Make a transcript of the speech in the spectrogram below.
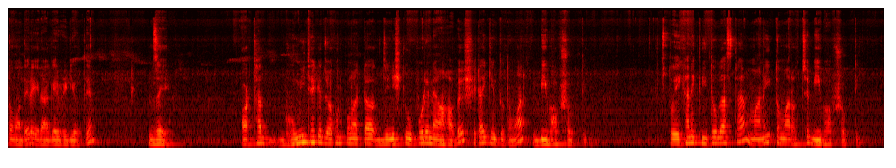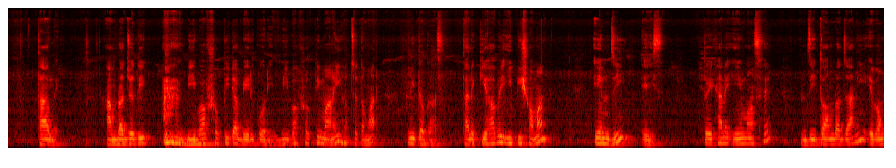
তোমাদের এর আগের ভিডিওতে যে অর্থাৎ ভূমি থেকে যখন কোনো একটা জিনিসকে উপরে নেওয়া হবে সেটাই কিন্তু তোমার বিভব শক্তি। তো এখানে কৃতগাছটা মানেই তোমার হচ্ছে বিভব শক্তি। তাহলে আমরা যদি বিভব শক্তিটা বের করি, বিভব শক্তি মানেই হচ্ছে তোমার কৃতকাজ তাহলে কি হবে? ইপি সমান এম জি এইচ তো এখানে এম আছে জি, তো আমরা জানি এবং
